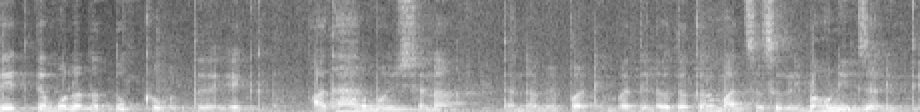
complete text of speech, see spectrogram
ते एक त्या मुलांना दुःख होतं. एक आधार मनुष्याना त्यांना मी पाठिंबा दिला होता कारण माणसं सगळी भावनिक झाली होती.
